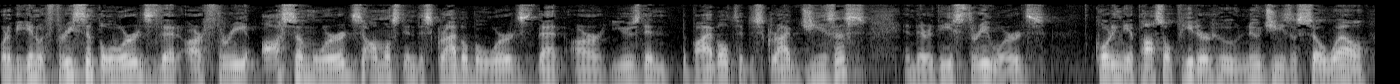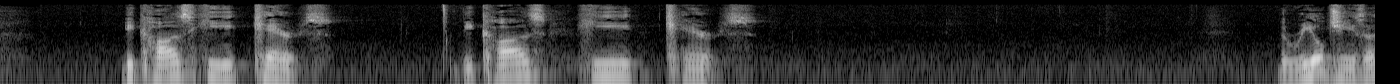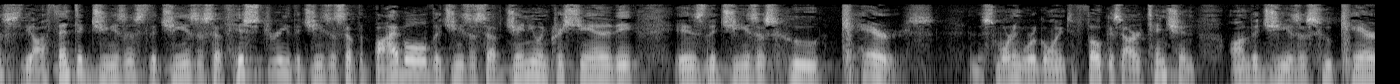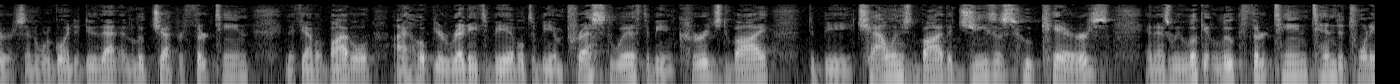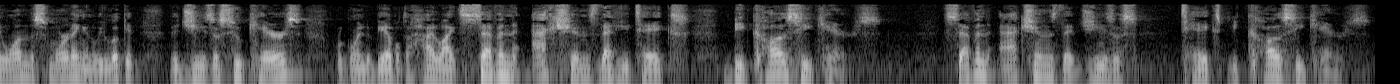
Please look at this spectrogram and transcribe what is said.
I want to begin with three simple words that are three awesome words, almost indescribable words that are used in the Bible to describe Jesus. And they're these three words, quoting the apostle Peter, who knew Jesus so well, because he cares. Because he cares. The real Jesus, the authentic Jesus, the Jesus of history, the Jesus of the Bible, the Jesus of genuine Christianity is the Jesus who cares. And this morning we're going to focus our attention on the Jesus who cares. And we're going to do that in Luke chapter 13. And if you have a Bible, I hope you're ready to be able to be impressed with, to be encouraged by, to be challenged by the Jesus who cares. And as we look at Luke 13, 10 to 21 this morning, and we look at the Jesus who cares, we're going to be able to highlight seven actions that he takes because he cares. Seven actions that Jesus takes because he cares.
